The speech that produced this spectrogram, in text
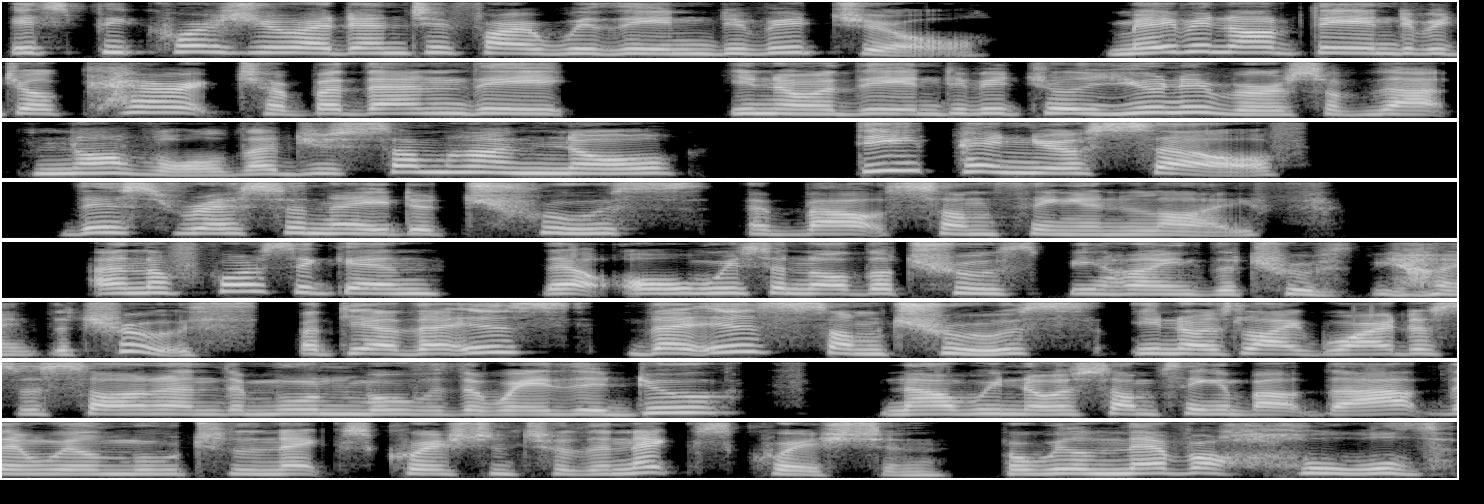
it's because you identify with the individual. Maybe not the individual character, but then the, you know, the individual universe of that novel that you somehow know deep in yourself this resonated truth about something in life. And of course, again, there's always another truth behind the truth behind the truth. But yeah, there is there is some truth. You know, it's like why does the sun and the moon move the way they do? Now we know something about that. Then we'll move to the next question, to the next question. But we'll never hold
